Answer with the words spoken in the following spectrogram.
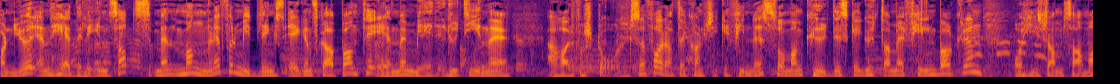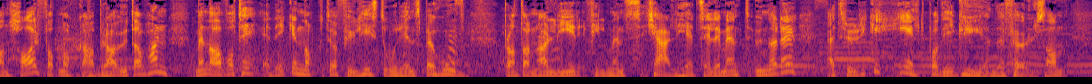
Han gjør en hederlig innsats, men mangler formidlingsegenskapene til en med mer rutine. Jeg har forståelse for at det kanskje ikke finnes så mange kurdiske gutter med filmbakgrunn, og Hisham Saman har fått noe bra ut av han, men av og til er det ikke nok til å fylle historiens behov. Blant annet lir filmens kjærlighetselement under det. Jeg tror ikke helt på de gryende følelsene.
